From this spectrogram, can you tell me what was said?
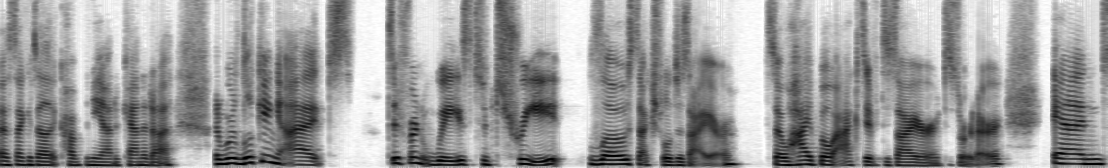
a psychedelic company out of Canada. And we're looking at different ways to treat low sexual desire, so hypoactive desire disorder. And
